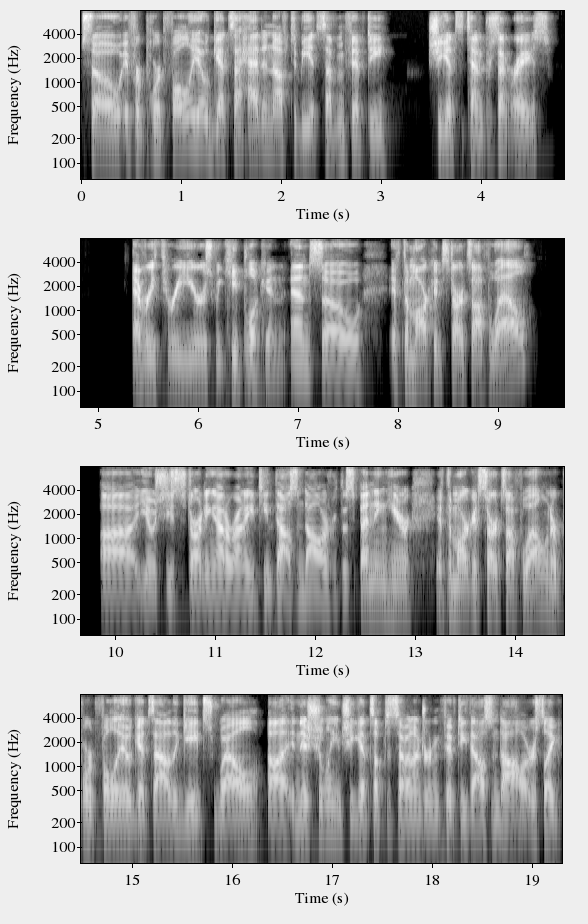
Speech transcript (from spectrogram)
So if her portfolio gets ahead enough to be at seven fifty, she gets a ten percent raise. Every three years, we keep looking, and so if the market starts off well, uh, you know, she's starting out around eighteen thousand dollars worth of spending here. If the market starts off well and her portfolio gets out of the gates well uh, initially, and she gets up to seven hundred and fifty thousand dollars, like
